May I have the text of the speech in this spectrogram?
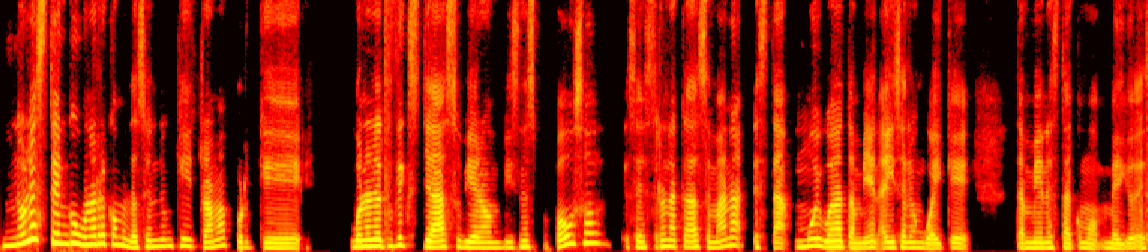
no les tengo una recomendación de un K-drama porque, bueno, Netflix ya subieron Business Proposal. Se estrena cada semana. Está muy buena también. Ahí sale un güey que también está como medio de,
